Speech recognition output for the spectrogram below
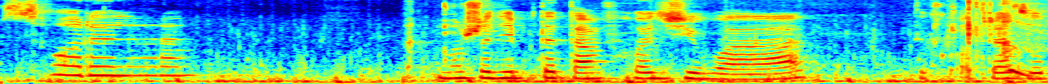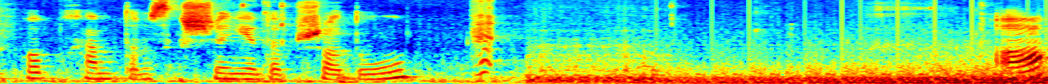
Sorry, Lara. Może nie będę tam wchodziła, tylko od razu popcham tą skrzynię do przodu. O!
